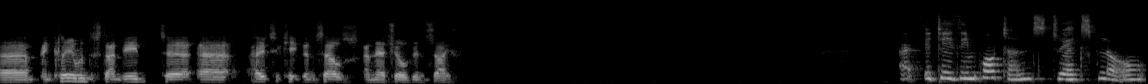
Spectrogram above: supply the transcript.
um, and clear understanding to uh, how to keep themselves and their children safe. Uh, it is important to explore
